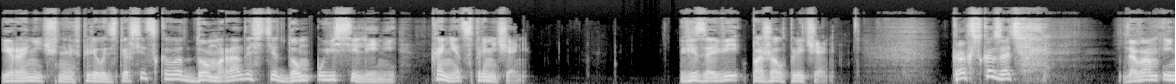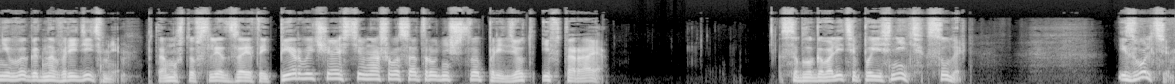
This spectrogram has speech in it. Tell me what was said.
ироничное в переводе с персидского дом радости, дом увеселений. Конец примечания. Визави пожал плечами. Как сказать? Да вам и не выгодно вредить мне, потому что вслед за этой первой частью нашего сотрудничества придет и вторая. Соблаговолите пояснить, сударь. Извольте.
